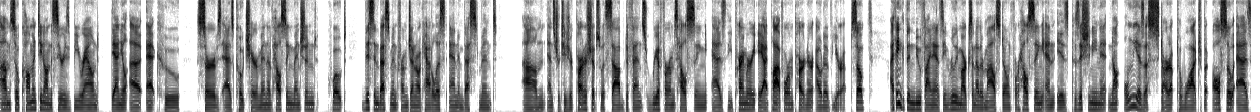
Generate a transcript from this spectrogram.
Um, so commenting on the Series B round, Daniel Ek, who serves as co-chairman of Helsing, mentioned, quote, this investment from General Catalyst and investment um, and strategic partnerships with Saab Defense reaffirms Helsing as the primary AI platform partner out of Europe. So I think the new financing really marks another milestone for Helsing and is positioning it not only as a startup to watch, but also as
